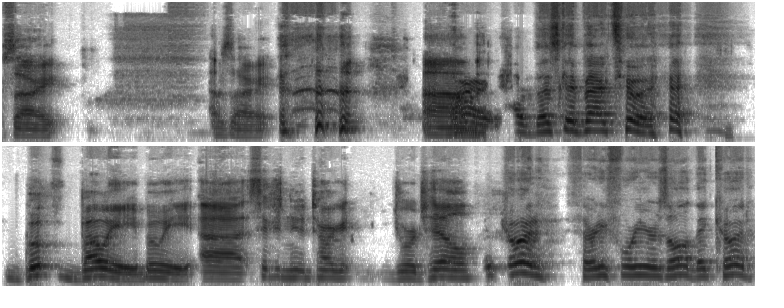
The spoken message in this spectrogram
I'm sorry. I'm sorry. um, All right. Let's get back to it. Bo- Bowie, Bowie. Uh, Sixers need to target George Hill. They could. 34 years old. They could.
